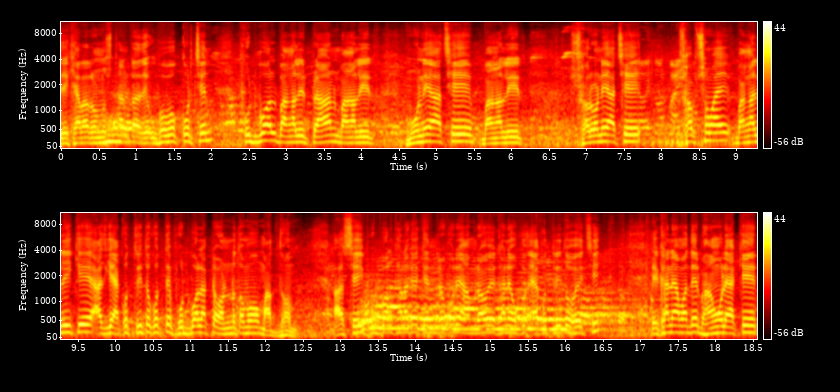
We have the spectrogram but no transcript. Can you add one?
যে খেলার অনুষ্ঠানটা উপভোগ করছেন। ফুটবল বাঙালির প্রাণ, বাঙালির মনে আছে, বাঙালির স্মরণে আছে। সবসময় বাঙালিকে আজকে একত্রিত করতে ফুটবল একটা অন্যতম মাধ্যম। আর সেই ফুটবল খেলাকে কেন্দ্র করে আমরাও এখানে একত্রিত হয়েছি। এখানে আমাদের ভাঙড় একের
